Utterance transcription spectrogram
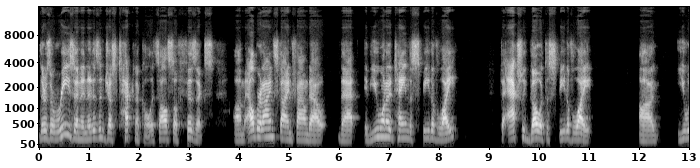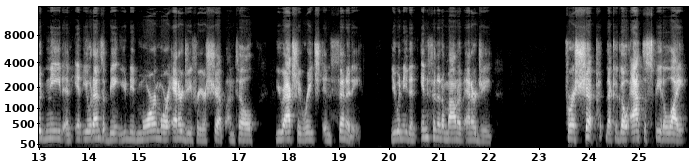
there's a reason, and it isn't just technical, it's also physics. Um, Albert Einstein found out that if you want to attain the speed of light, to actually go at the speed of light, uh, you would need and you would end up being you need more and more energy for your ship until you actually reached infinity. You would need an infinite amount of energy for a ship that could go at the speed of light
